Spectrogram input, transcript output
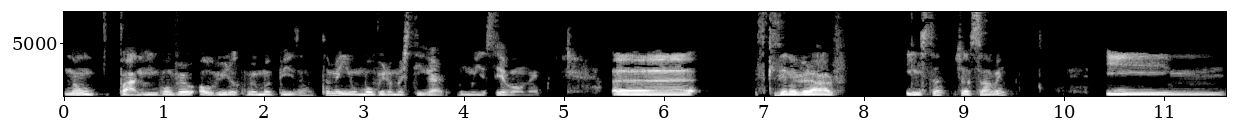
não, pá, não me vão ver, ouvir a comer uma pizza, também iam me ouvir a mastigar, não ia ser bom, né? Uh, se quiserem ver a árvore, Insta, já sabem. E.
